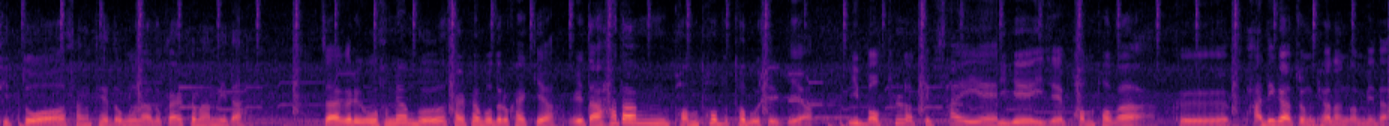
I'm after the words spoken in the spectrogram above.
뒷도어 상태 너무나도 깔끔합니다. 자 그리고 후면부 살펴보도록 할게요. 일단 하단 범퍼부터 보실게요. 이 머플러 팁 사이에 이게 이제 범퍼가 그 바디가 좀 변한 겁니다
